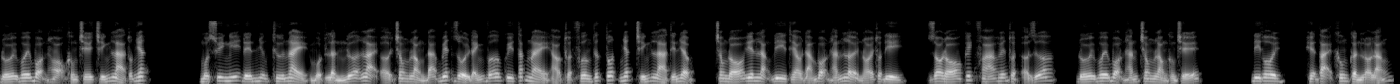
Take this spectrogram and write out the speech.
đối với bọn họ khống chế chính là tốt nhất. Một suy nghĩ đến những thứ này một lần nữa lại ở trong lòng đã biết rồi đánh vỡ quy tắc này ảo thuật phương thức tốt nhất chính là tiến nhập, trong đó yên lặng đi theo đám bọn hắn lời nói thuật đi, do đó kích phá huyễn thuật ở giữa, đối với bọn hắn trong lòng khống chế. Đi thôi, hiện tại không cần lo lắng,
